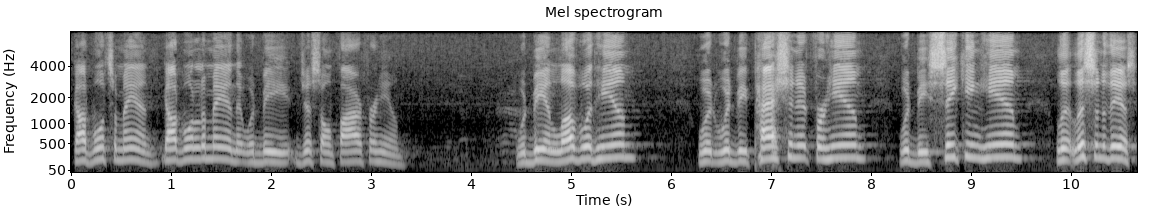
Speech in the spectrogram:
God wants a man. God wanted a man that would be just on fire for him, would be in love with him, would, would be passionate for him, would be seeking him. Listen to this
